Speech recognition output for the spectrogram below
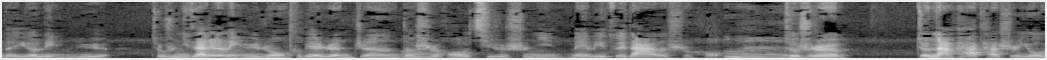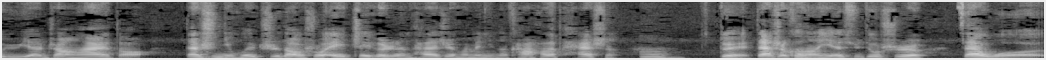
的一个领域，就是你在这个领域中特别认真的时候，其实是你魅力最大的时候。嗯嗯，就是，就哪怕他是有语言障碍的，但是你会知道说，哎，这个人他在这方面你能看到他的 passion。嗯。对，但是可能也许就是在我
